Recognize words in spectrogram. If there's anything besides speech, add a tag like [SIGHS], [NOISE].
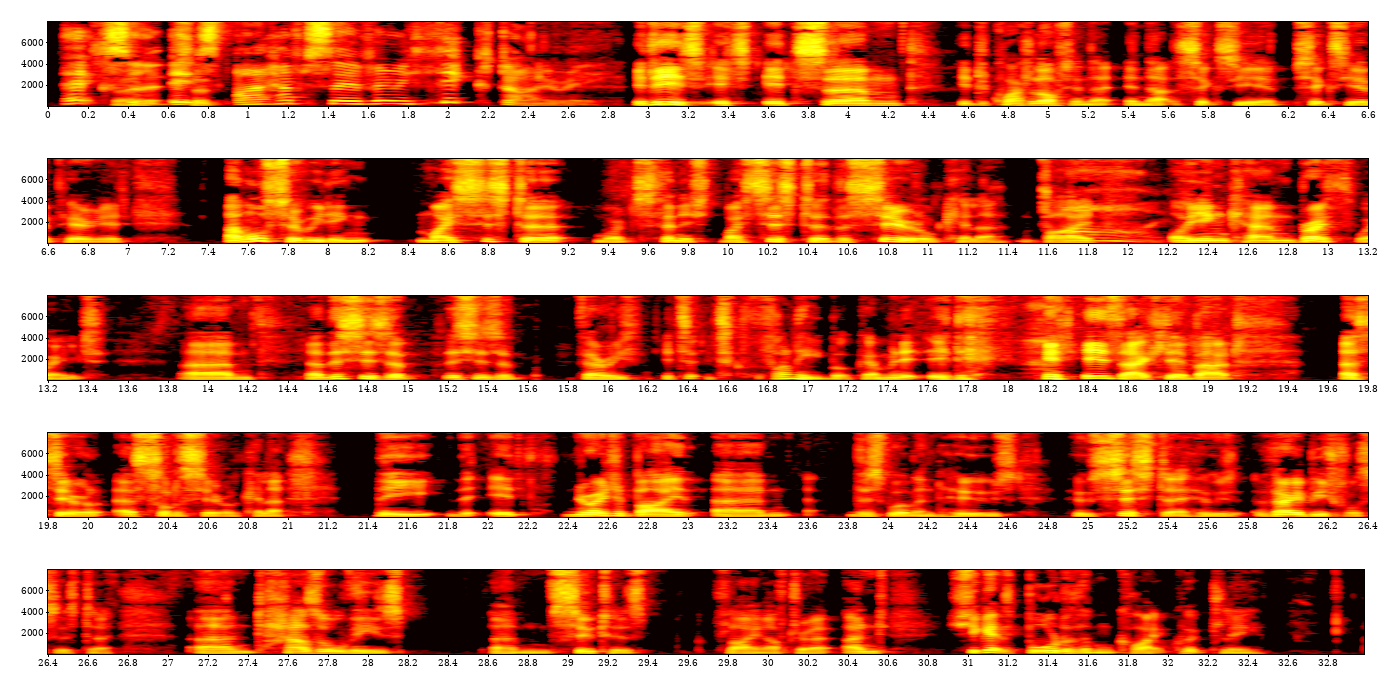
Excellent. So, it's so, I have to say a very thick diary. It is. It's it's um he did quite a lot in that in that six year six year period. I'm also reading My Sister well it's finished, My Sister the Serial Killer by oh. Oyinkan Braithwaite. Um, now this is a this is a very it's it's a funny book. I mean it, it, [LAUGHS] it is actually about a serial a sort of serial killer. The, the it's narrated by um, this woman whose whose sister, who's a very beautiful sister, and has all these um, suitors flying after her, and she gets bored of them quite quickly,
